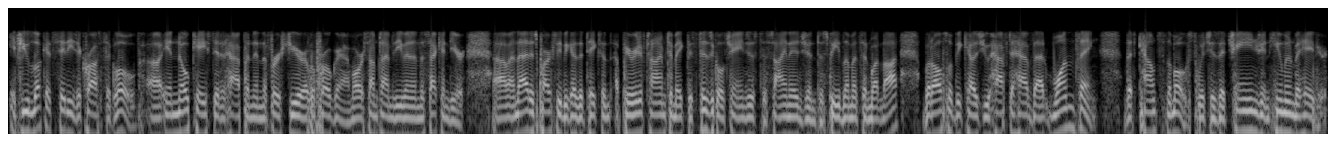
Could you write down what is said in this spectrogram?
If you look at cities across the globe, uh, in no case did it happen in the first year of a program, or sometimes even in the second year. Um, um, and that is partially because it takes a, a period of time to make the physical changes to signage and to speed limits and whatnot, but also because you have to have that one thing that counts the most, which is a change in human behavior,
